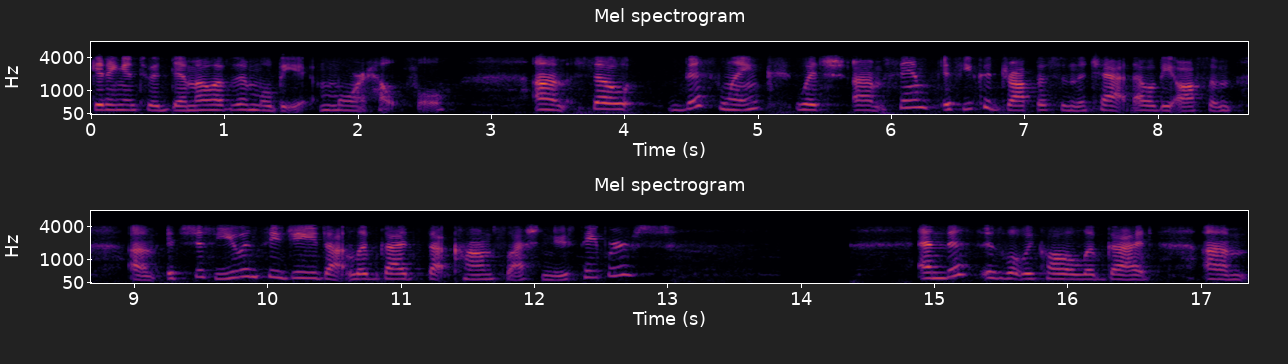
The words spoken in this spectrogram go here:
getting into a demo of them will be more helpful. Um, so this link, which um, Sam, if you could drop this in the chat, that would be awesome. Um, it's just uncg.libguides.com slash newspapers. And this is what we call a LibGuide. Um,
